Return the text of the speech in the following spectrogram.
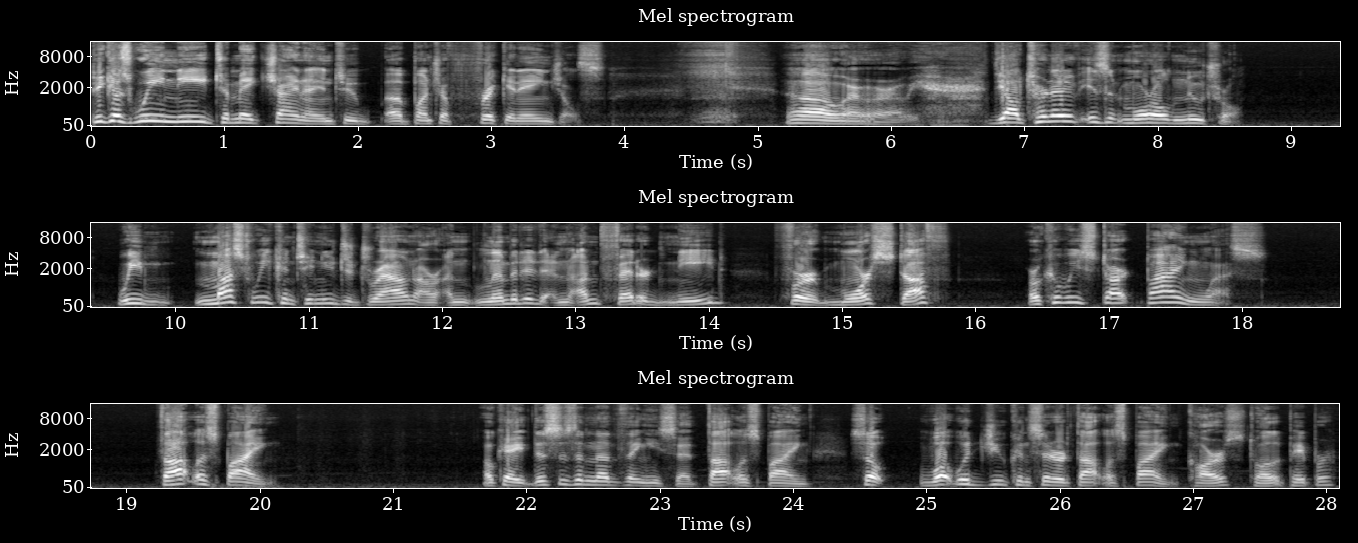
Because we need to make China into a bunch of freaking angels. Oh, where, where are we? The alternative isn't moral neutral. We must we continue to drown our unlimited and unfettered need for more stuff, or could we start buying less? Thoughtless buying. Okay, this is another thing he said thoughtless buying. So, what would you consider thoughtless buying? Cars, toilet paper,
